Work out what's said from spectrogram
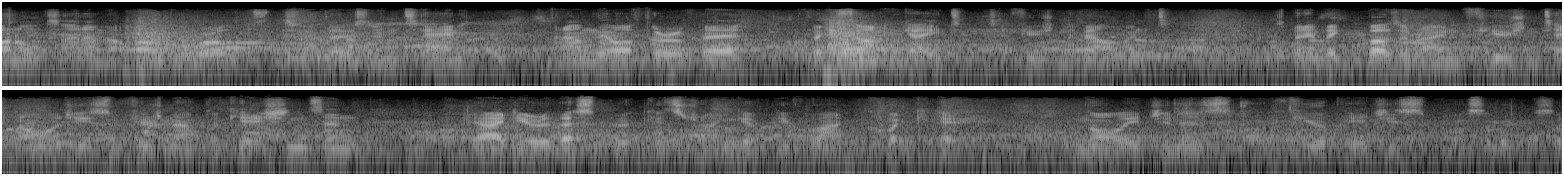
And I'm at Oracle World 2010, and I'm the author of the Quick Start Guide to Fusion Development. There's been a big buzz around fusion technologies and fusion applications, and the idea of this book is to try and give people that quick hit knowledge in as few pages as possible. So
